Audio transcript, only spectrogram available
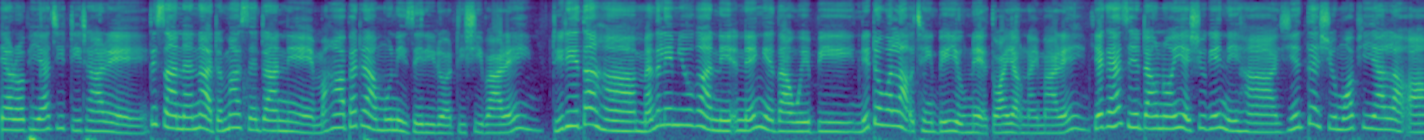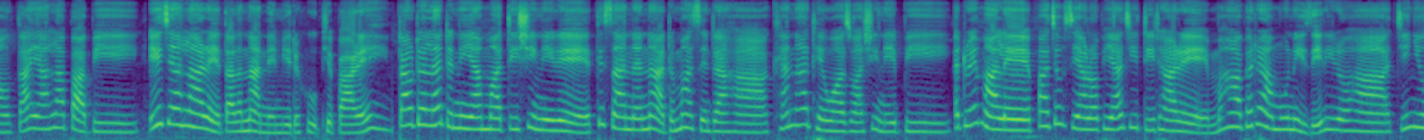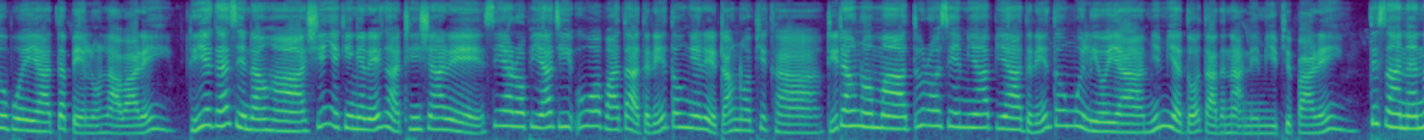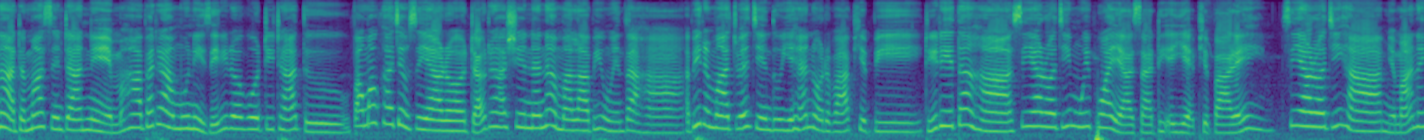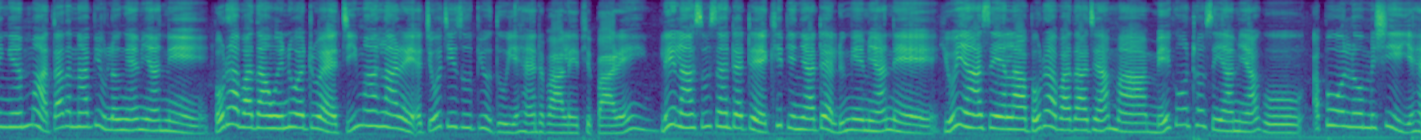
ဆရာတော်ဖျားကြီးတည်ထားတဲ့တစ္ဆာနန္ဒဓမ္မစင်တာနဲ့မဟာဗတ္တမုနိစေတီတော်တည်ရှိပါတယ်။ဒီဒေသဟာမန္တလေးမြို့ကနေအနှဲငယ်သားဝေးပြီးနှစ်တဝက်လောက်အချိန်ပေးရုံနဲ့တွားရောက်နိုင်ပါတယ်။ရကန်းစင်တောင်တော်ရဲ့ရှုခင်းနေဟာရင်သက်ရှုမောဖြစ်ရလောက်အောင်တာယာလှပပြီးအေးချမ်းလှတဲ့သာသနာနယ်မြေတစ်ခုဖြစ်ပါတယ်။တောင်တလန်းတနေရာမှာတည်ရှိနေတဲ့တစ္ဆာနန္ဒဓမ္မစင်တာဟာခမ်းနားထေဝါစွာရှိနေပြီးအတွင်းမှာလည်းပါကျုပ်ဆရာတော်ဖျားကြီးတည်ထားတဲ့မဟာဗတ္တမုနိစေတီတော်ဟာကြီးညိုပွဲရာတက်ပယ်လွန်လာပါတယ်။ဒီရကန်းစင်တောင်ဟာရှင်းရခင်ကလေးကထင်းရှားတဲ့ဆရာတော်ဖျားကြီးဥဝဘာဒတရင်သုံးခဲ့တဲ့တောင်တော်ဖြစ်ခါဒီတောင်တော်မှာသူတော်စင်များပြားတရင်သုံးမွေလျော်ရာမြင့်မြတ်သောသာသနာနယ်မြေဖြစ်ပါတယ်။တစ္ဆာနန္ဒဓမ္မစင်တာနှင့်မဟာဗတ္တမုနိစေတီတော်ကိုတည်ထားသူပေါမောက္ခချုပ်ဆရာတော်ဒေါက်တာရှင်နန္ဒမာလာဘိဝင်းသားဟာအဘိဓမ္မာကျွမ်းကျင်သူယဟန်တော်တစ်ပါးဖြစ်ပြီးဒီဒေသဟာဆရာတော်ကြီးမွေးဖွားရာဇာတိအရက်ဖြစ်ပါတယ်။ဆရာတော်ကြီးဟာမြန်မာနိုင်ငံမှသာသနာပြုလုပ်ငန်းများနှင့်ဗုဒ္ဓဘာသာဝင်တို့အတွက်ကြီးမားလှတဲ့အကျိုးကျေးဇူးပြုသူယဟန်တစ်ပါးလည်းဖြစ်ပါတယ်။လေလာစူးစမ်းတတ်တဲ့ခေတ်ပညာတတ်လူငယ်များနဲ့ရိုးရာအစဉ်အလာဗုဒ္ဓဘာသာကြားမှာမေကွန်းထုတ်စရာများကိုအပိုအလိုမရှိယဟန်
